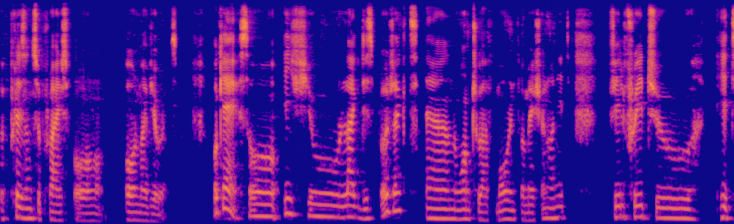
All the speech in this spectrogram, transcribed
a pleasant surprise for all my viewers. Okay, so if you like this project and want to have more information on it, feel free to hit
